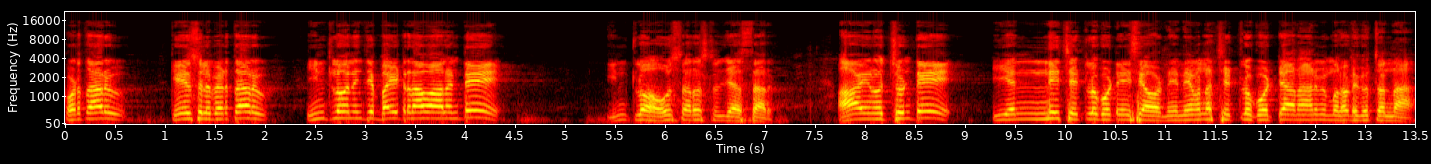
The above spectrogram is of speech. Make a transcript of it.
కొడతారు. కేసులు పెడతారు. ఇంట్లో నుంచి బయట రావాలంటే ఇంట్లో హౌస్ అరెస్టులు చేస్తారు. ఆయన వచ్చుంటే ఇవన్నీ చెట్లు కొట్టేసేవాడు. నేనేమన్నా చెట్లు కొట్టానా అని మిమ్మల్ని అడుగుతున్నా.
